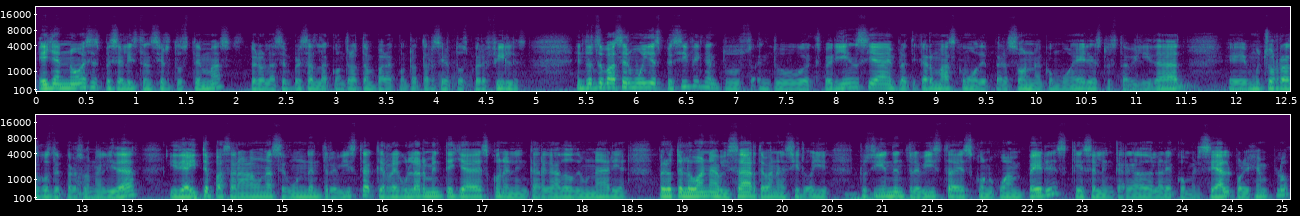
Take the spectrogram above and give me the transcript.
Ella no es especialista en ciertos temas, pero las empresas la contratan para contratar ciertos perfiles. Entonces va a ser muy específica en, tus, tu experiencia, en platicar más como de persona, cómo eres, tu estabilidad, eh, muchos rasgos de personalidad, y de ahí te pasará a una segunda entrevista que regularmente ya es con el encargado de un área, pero te lo van a avisar, te van a decir, oye, tu siguiente entrevista es con Juan Pérez, que es el encargado del área comercial, por ejemplo,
